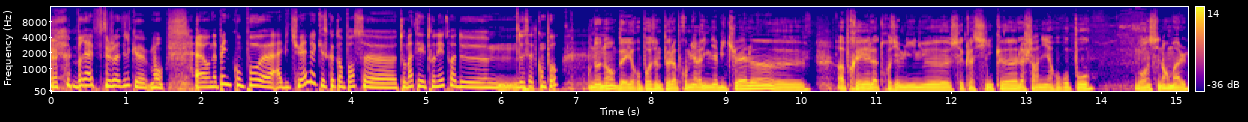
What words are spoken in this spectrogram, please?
Bref, toujours est-il que bon, euh, on n'a pas une compo euh, habituelle. Qu'est-ce que t'en penses, euh, Thomas? T'es étonné toi de de cette compo? Non, non, ben, il repose un peu la première ligne habituelle. euh, après, la troisième ligne, c'est classique. La charnière au repos. Bon, c'est normal.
